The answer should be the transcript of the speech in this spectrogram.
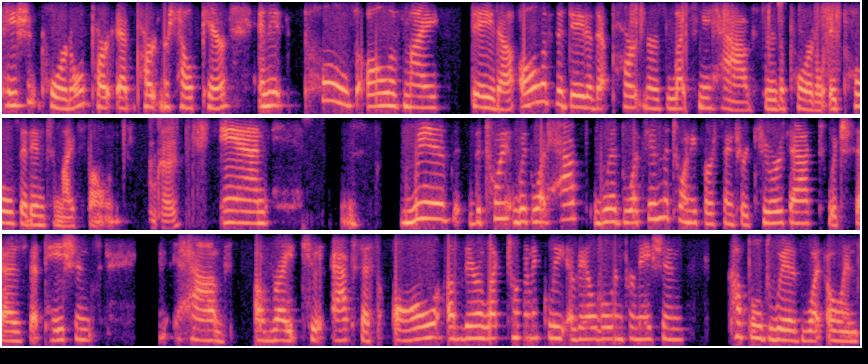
patient portal part at Partners Healthcare, and it pulls all of my data, all of the data that Partners lets me have through the portal. It pulls it into my phone. Okay. And with the 20, with what hap- with what's in the 21st Century Cures Act, which says that patients have a right to access all of their electronically available information, coupled with what ONC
